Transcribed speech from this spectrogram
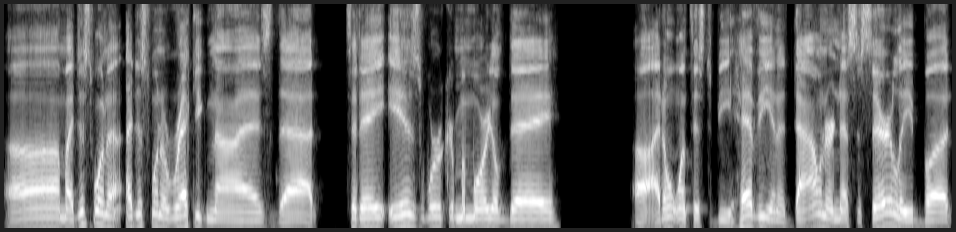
um, I just want to I just want to recognize that today is Worker Memorial Day. Uh, I don't want this to be heavy and a downer necessarily, but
